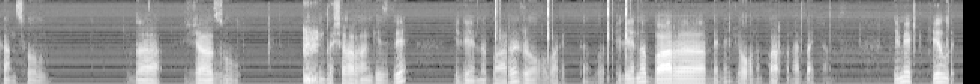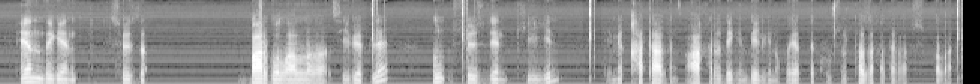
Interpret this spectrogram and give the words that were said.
консолда жазуды шығарған кезде елені бары жоғы бар еді елені бары менен жоғының фарқына біз айтамыз демек ln деген сөзді бар болғанлығы себеплі бұл сөзден кейін демек қатардың ақыры деген белгіні қояды да курсор таза қатарға түсіп қалады.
